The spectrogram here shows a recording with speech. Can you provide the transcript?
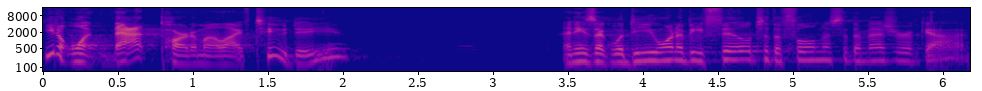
you don't want that part of my life too, do you? And he's like, Well, do you want to be filled to the fullness of the measure of God?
